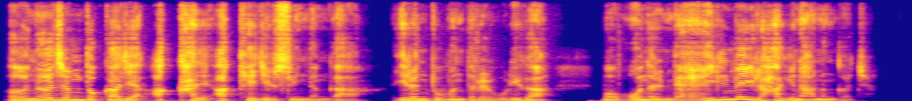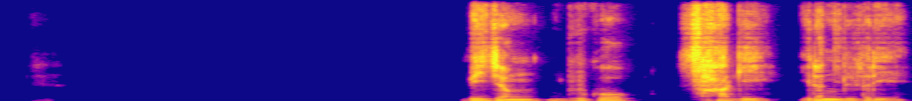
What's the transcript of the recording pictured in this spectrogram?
어느 정도까지 악해질 수 있는가 이런 부분들을 우리가 뭐 오늘 매일매일 확인하는 거죠. 위정, 무고, 사기 이런 일들이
